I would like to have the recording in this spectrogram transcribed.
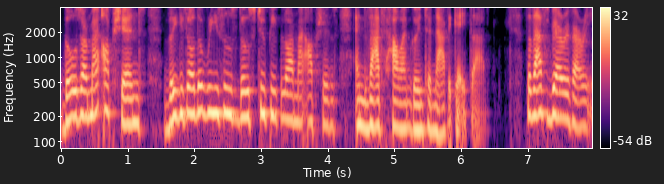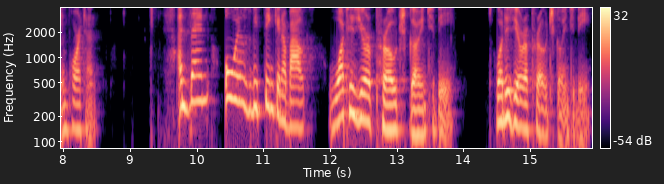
Those are my options. These are the reasons those two people are my options. And that's how I'm going to navigate that. So that's very, very important. And then always be thinking about what is your approach going to be? What is your approach going to be?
